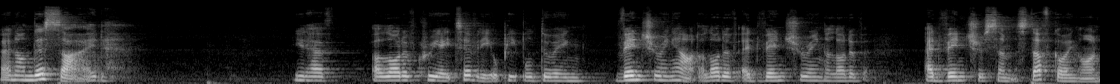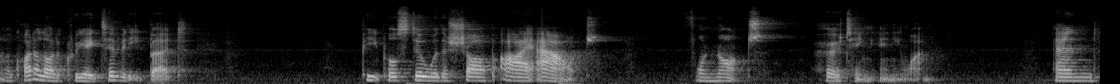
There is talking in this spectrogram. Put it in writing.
And on this side, you'd have a lot of creativity or people doing venturing out, a lot of adventuring, a lot of adventuresome stuff going on, quite a lot of creativity, but people still with a sharp eye out for not hurting anyone. And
